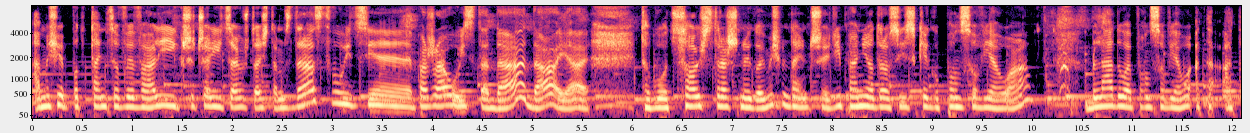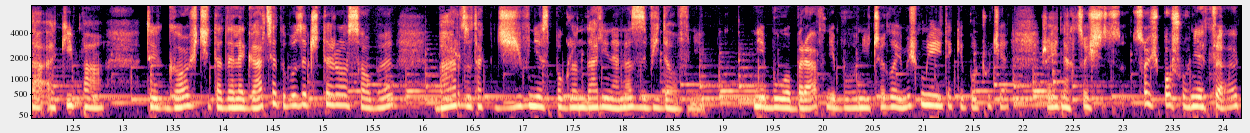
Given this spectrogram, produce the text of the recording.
a my się podtańcowywali i krzyczeli coś coś tam zdrastwujcie, parzałujsta, da, da, ja. To było coś strasznego i myśmy tańczyli, pani od rosyjskiego ponsowiała, bladła ponsowiała, a ta, a ta ekipa tych gości, ta delegacja, to było ze cztery osoby, bardzo tak dziwnie spoglądali na nas z widowni. Nie było braw, nie było niczego i myśmy mieli takie poczucie, że jednak coś, coś poszło nie tak,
